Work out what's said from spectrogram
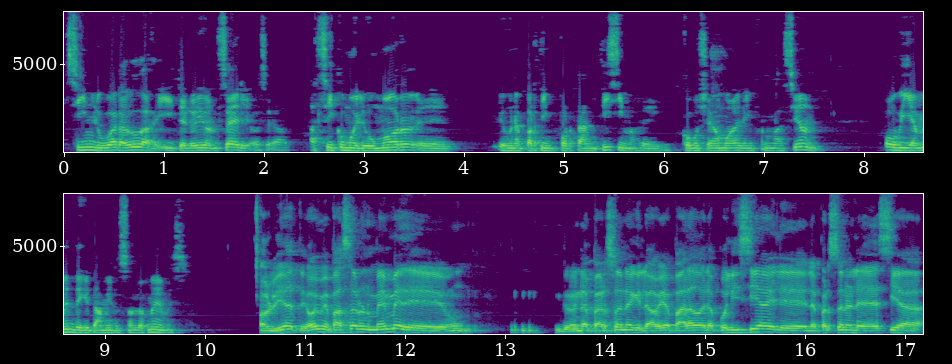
sin lugar a dudas, y te lo digo en serio, o sea, así como el humor eh, es una parte importantísima de cómo llegamos a la información, obviamente que también son los memes. Olvídate, hoy me pasaron un meme de, de una persona que lo había parado a la policía y la persona le decía,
